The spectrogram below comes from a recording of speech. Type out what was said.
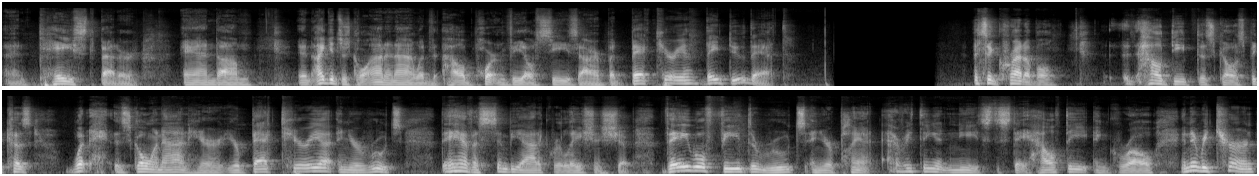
and taste better. And, um, and I could just go on and on with how important VOCs are, but bacteria, they do that. It's incredible how deep this goes because what is going on here, your bacteria and your roots, they have a symbiotic relationship. They will feed the roots and your plant everything it needs to stay healthy and grow. And in return,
